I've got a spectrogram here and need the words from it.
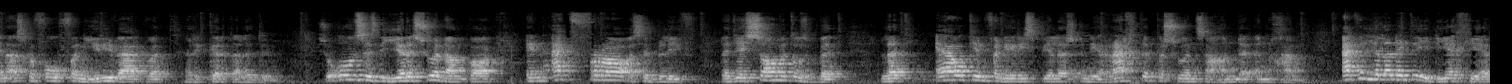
en as gevolg van hierdie werk wat Rickert hulle doen. So ons is die Here so dankbaar en ek vra asseblief dat jy saam met ons bid dat elkeen van hierdie spelers in die regte persoon se hande ingaan. Ek wil julle net 'n idee gee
